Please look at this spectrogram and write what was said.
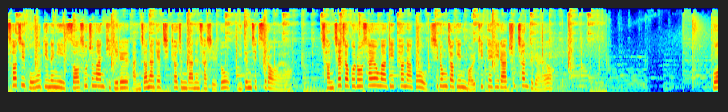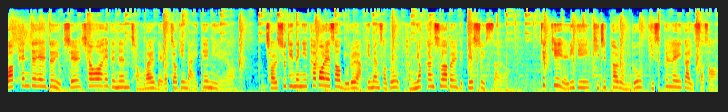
서지 보호 기능이 있어 소중한 기기를 안전하게 지켜준다는 사실도 믿음직스러워요. 전체적으로 사용하기 편하고 실용적인 멀티탭이라 추천드려요. 고압 핸드헬드 욕실 샤워 헤드는 정말 매력적인 아이템이에요. 절수 기능이 탁월해서 물을 아끼면서도 강력한 수압을 느낄 수 있어요. 특히 LED 디지털 온도 디스플레이가 있어서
